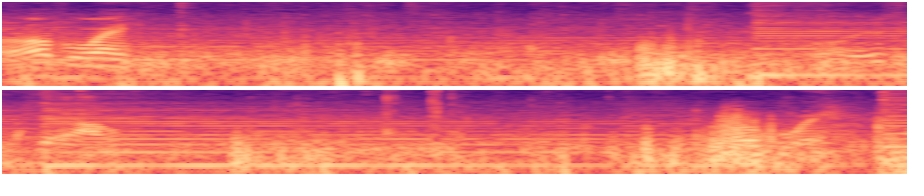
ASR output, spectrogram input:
Oh boy. Oh, there's a cow. Oh boy.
